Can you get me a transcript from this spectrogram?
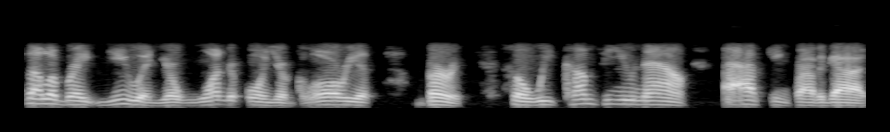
celebrate you and your wonderful and your glorious birth. So we come to you now asking, Father God,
